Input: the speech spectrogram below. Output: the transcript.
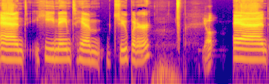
and he named him jupiter. Yup. and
